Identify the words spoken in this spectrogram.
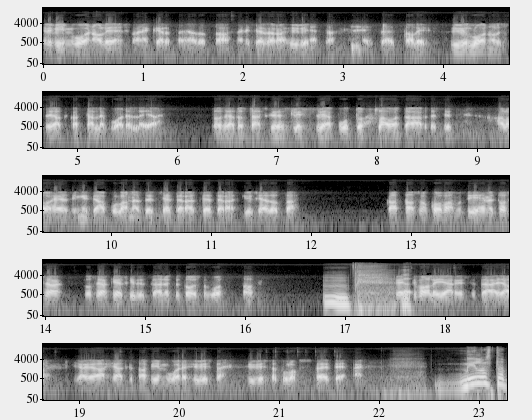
Eli viime vuonna oli ensimmäinen kerta ja tota, meni sen verran hyvin, että, että, että, oli hyvin luonnollista jatkaa tälle vuodelle. Ja listassa vielä puuttu lauantai-artistit, Halo Helsingin ja Apulannat, et cetera, et cetera. Kyllä siellä tota, kattaus on kova, mutta siihen me tosiaan, tosiaan keskitytään nyt toista vuotta taas. Mm. Festivaali järjestetään ja, ja, ja, jatketaan viime vuoden hyvistä, hyvistä tuloksista eteenpäin. Millaista,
